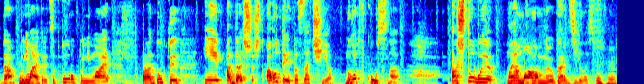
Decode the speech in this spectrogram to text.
да, понимает рецептуру, понимает продукты. И, а дальше что? А вот это зачем? Ну вот вкусно. А чтобы моя мама мною гордилась. Угу.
